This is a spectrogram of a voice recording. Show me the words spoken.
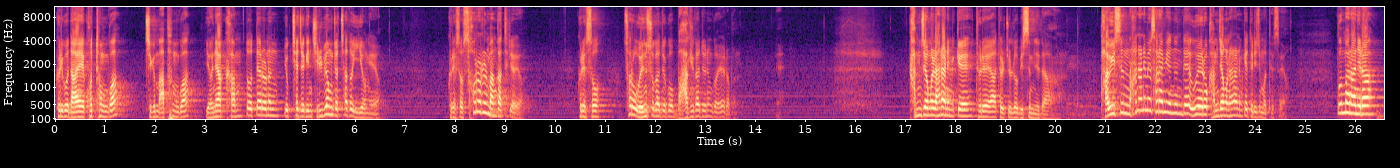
그리고 나의 고통과 지금 아픔과 연약함 또 때로는 육체적인 질병조차도 이용해요. 그래서 서로를 망가뜨려요. 그래서 서로 왼수가 되고 마귀가 되는 거예요, 여러분. 네. 감정을 하나님께 드려야 될 줄로 믿습니다. 다윗은 하나님의 사람이었는데 의외로 감정을 하나님께 드리지 못했어요. 뿐만 아니라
